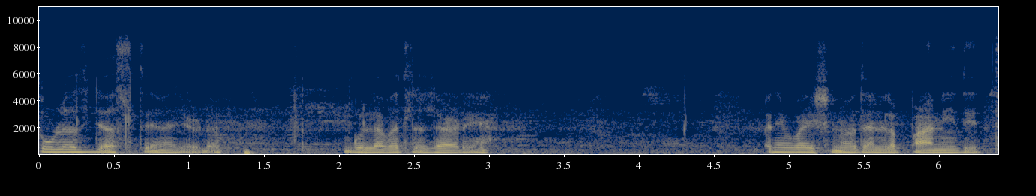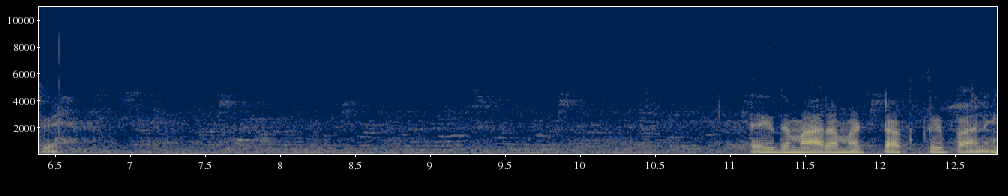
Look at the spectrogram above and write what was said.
तुळस जास्त आहे माझ्याकडं. गुलाबाचं झाड आहे. आणि वैष्णव त्यांना पाणी देतोय. एकदम आरामात टाकते पाणी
